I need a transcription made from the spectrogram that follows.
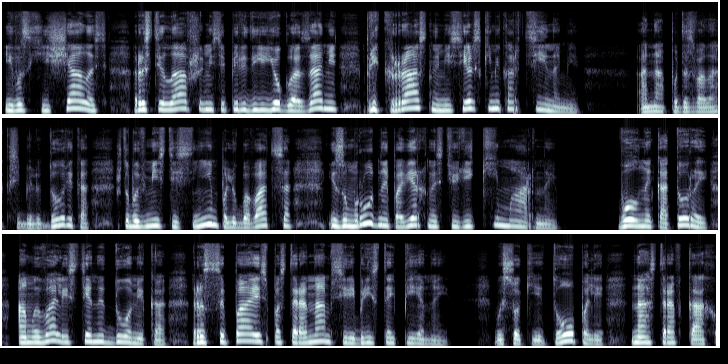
и восхищалась расстилавшимися перед ее глазами прекрасными сельскими картинами — она подозвала к себе Людовика, чтобы вместе с ним полюбоваться изумрудной поверхностью реки Марны, волны которой омывали стены домика, рассыпаясь по сторонам серебристой пеной. Высокие тополи на островках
